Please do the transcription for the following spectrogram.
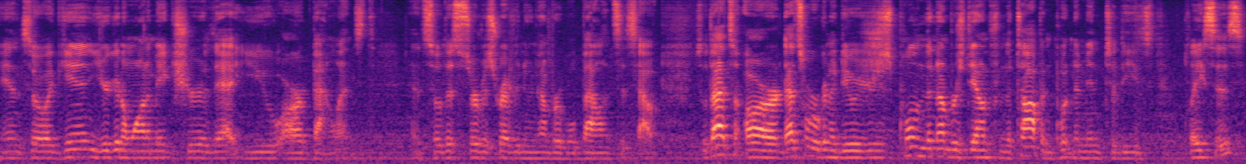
And so again, you're going to want to make sure that you are balanced. And so this service revenue number will balance this out. So that's our that's what we're going to do. You're just pulling the numbers down from the top and putting them into these places.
